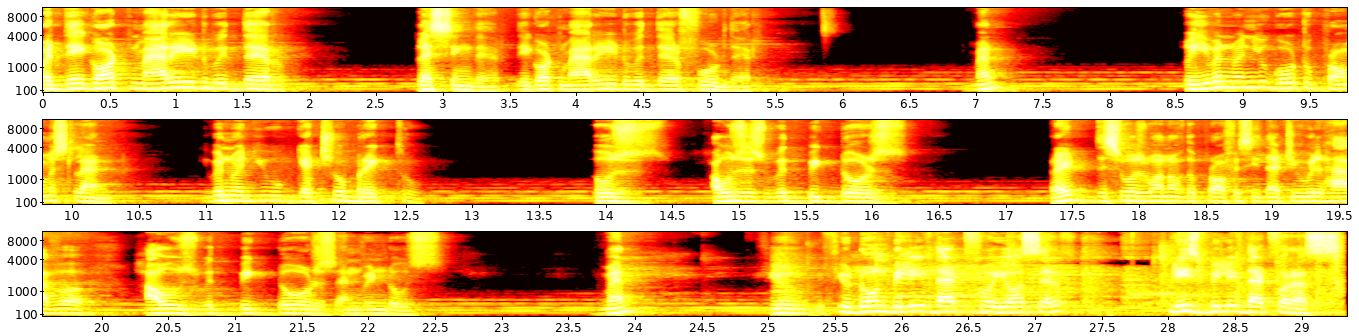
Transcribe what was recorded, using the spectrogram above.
but they got married with their blessing there. They got married with their food there. Amen. So even when you go to promised land, even when you get your breakthrough, those houses with big doors, right? This was one of the prophecy that you will have a house with big doors and windows. Amen. If you if you don't believe that for yourself, please believe that for us.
